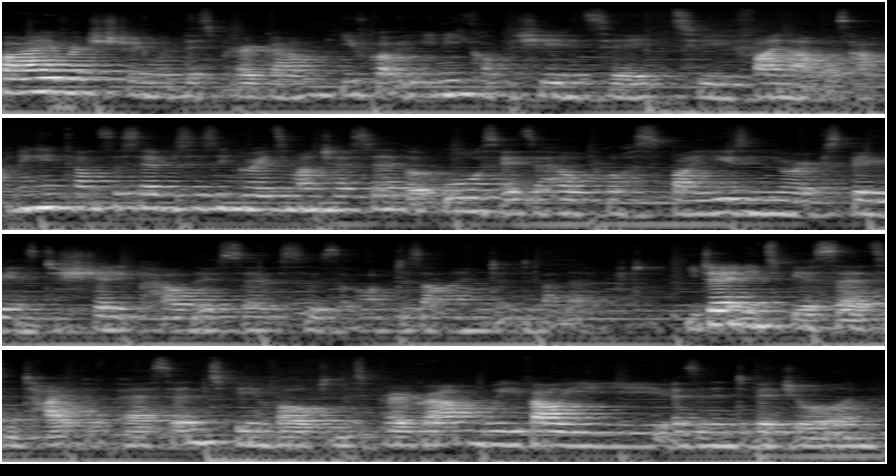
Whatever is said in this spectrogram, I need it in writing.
By registering with this programme, you've got a unique opportunity to find out what's happening in cancer services in Greater Manchester, but also to help us by using your experience to shape how those services are designed and developed. You don't need to be a certain type of person to be involved in this programme. We value you as an individual and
